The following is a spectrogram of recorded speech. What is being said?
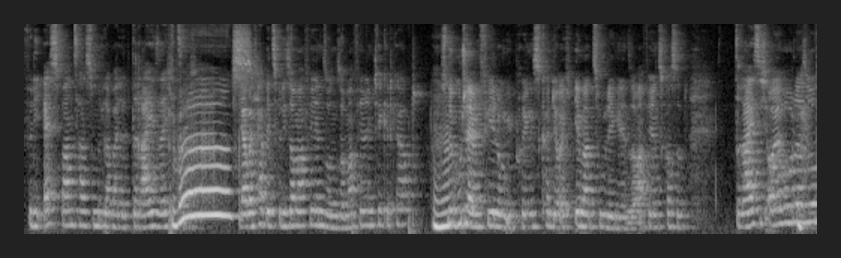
für die S-Bahn zahlst du mittlerweile 3,60. Was? Ja, aber ich habe jetzt für die Sommerferien so ein Sommerferienticket gehabt. Mhm. Das ist eine gute Empfehlung übrigens. Könnt ihr euch immer zulegen in den Sommerferien. Es kostet 30 Euro oder so.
